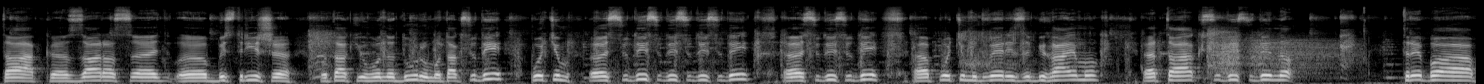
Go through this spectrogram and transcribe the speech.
Так, е, зараз е, е, бистріше отак його надуримо. Так, сюди, потім е, сюди, сюди, сюди, сюди, е, сюди, сюди. Е, потім у двері забігаємо. Е, так, сюди, сюди. На... Треба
